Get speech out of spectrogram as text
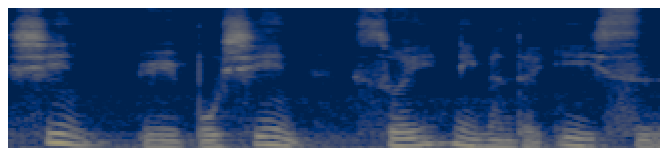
信与不信。随你们的意思。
